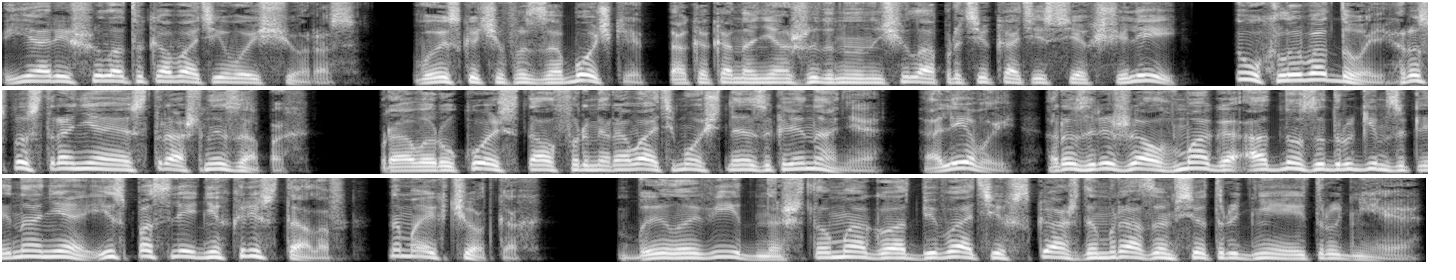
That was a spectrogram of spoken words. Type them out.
я решил атаковать его еще раз. Выскочив из-за бочки, так как она неожиданно начала протекать из всех щелей, тухлой водой, распространяя страшный запах. Правой рукой стал формировать мощное заклинание, а левой разряжал в мага одно за другим заклинания из последних кристаллов на моих четках. Было видно, что магу отбивать их с каждым разом все труднее и труднее.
